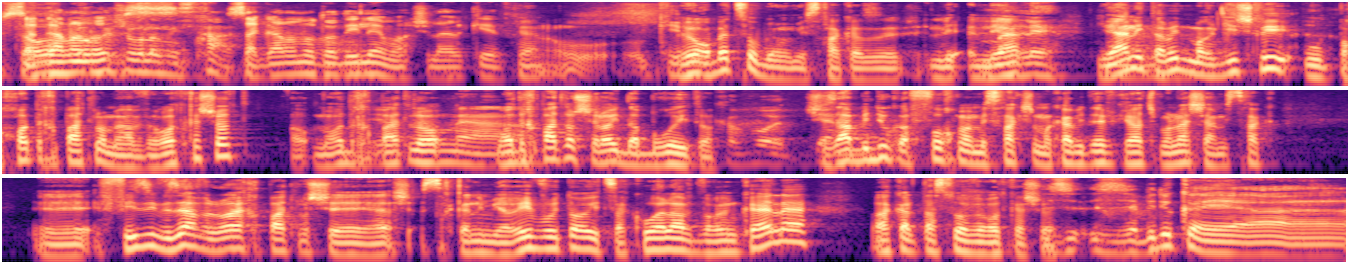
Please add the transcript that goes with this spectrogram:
סגר לא לנו-. סגר לנו את הדילמה של ההרכב. כן, הוא הוא היו כאילו... הרבה צהובים במשחק הזה. ליאני תמיד מרגיש לי, הוא פחות אכפת לו מעבירות קשות, מאוד אכפת לו, מה- מאוד אכפת לו שלא ידברו איתו. כבוד, שזה כן. היה בדיוק הפוך מהמשחק של מכבי תל אביב קריית שמונה, שהמשחק אה, פיזי וזה, אבל לא אכפת לו שהשחקנים יריבו איתו, יצעקו עליו, דברים כאלה, רק אל תעשו עבירות קשות. זה, זה בדיוק, אה,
